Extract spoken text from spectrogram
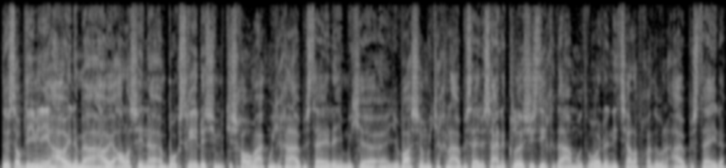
Dus op die manier hou je, hem, hou je alles in een box 3. Dus je moet je schoonmaken moet je gaan uitbesteden. Je moet je, uh, je wassen moet je gaan uitbesteden. Zijn er klusjes die gedaan moeten worden. Niet zelf gaan doen, uitbesteden.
